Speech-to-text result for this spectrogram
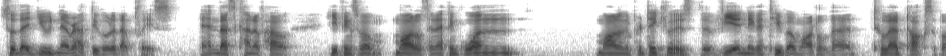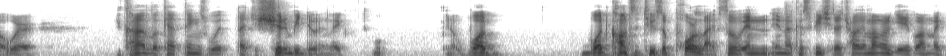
so that you never have to go to that place. And that's kind of how he thinks about models. And i think one model in particular is the via negativa model that taleb talks about where you kind of look at things with that you shouldn't be doing. Like you know what what constitutes a poor life. So in, in like a speech that Charlie Munger gave on like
